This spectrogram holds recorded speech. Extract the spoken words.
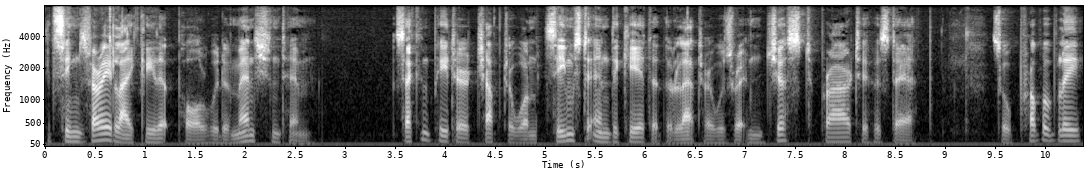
it seems very likely that Paul would have mentioned him. 2 Peter chapter 1 seems to indicate that the letter was written just prior to his death so probably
